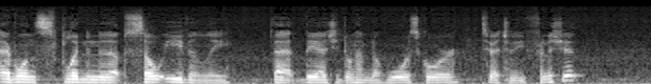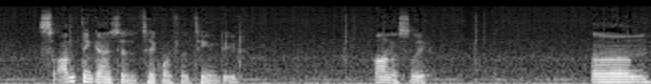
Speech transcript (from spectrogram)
everyone's splitting it up so evenly that they actually don't have enough war score to actually finish it. So I'm thinking I should take one for the team, dude. Honestly. Um,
